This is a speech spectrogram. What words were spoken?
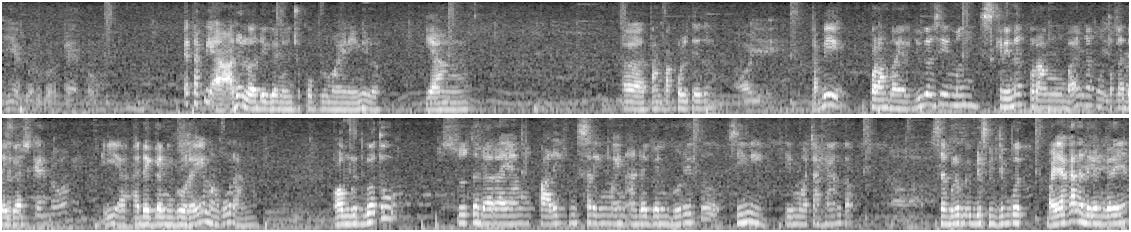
Iya gue kayak doang. Eh tapi ada loh adegan yang cukup lumayan ini loh. Yang eh, tanpa kulit itu. Oh iya tapi kurang banyak juga sih emang screennya kurang banyak untuk Cuma adegan. scan doang ya? Iya adegan gorengnya emang kurang. Hmm. kalau menurut gua tuh sutradara yang paling sering main adegan gore itu sini Timo Cahyanto. Oh, sebelum iblis menjemput. Banyak kan adegan gorengnya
